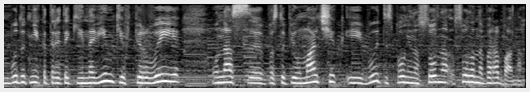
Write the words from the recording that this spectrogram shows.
будут некоторые такие новинки. Впервые у нас э, поступил мальчик, и будет исполнено соло, соло на барабанах.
